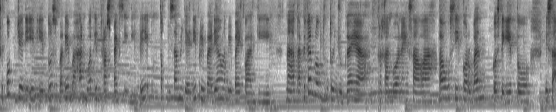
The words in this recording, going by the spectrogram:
cukup jadiin itu sebagai bahan buat introspeksi diri untuk bisa menjadi pribadi yang lebih baik lagi. Nah, tapi kan belum tentu juga ya rekan Buana yang salah. Tahu si korban ghosting itu. Bisa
